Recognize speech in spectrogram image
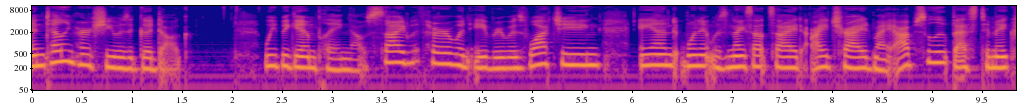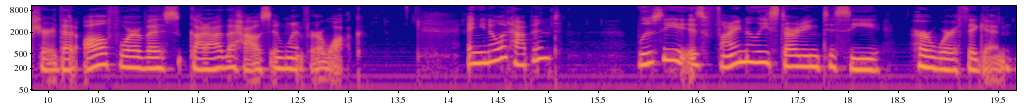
and telling her she was a good dog. We began playing outside with her when Avery was watching, and when it was nice outside, I tried my absolute best to make sure that all four of us got out of the house and went for a walk. And you know what happened? Lucy is finally starting to see her worth again,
